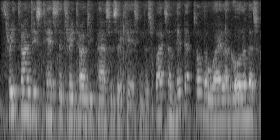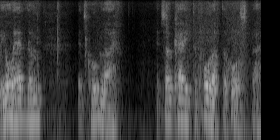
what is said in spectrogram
Three times he's tested, three times he passes the test, and despite some hiccups on the way, like all of us, we all had them. It's called life. It's okay to fall off the horse, but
